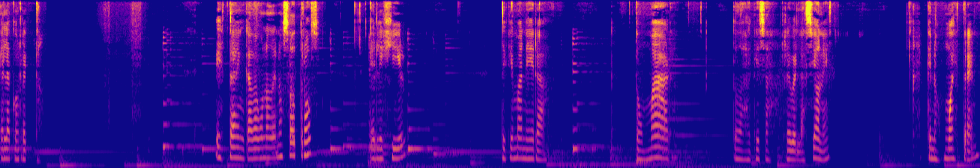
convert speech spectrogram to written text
es la correcta. Está en cada uno de nosotros elegir de qué manera tomar todas aquellas revelaciones que nos muestren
